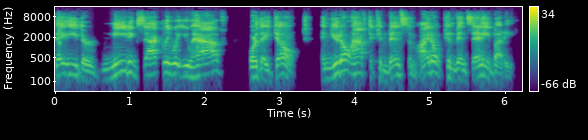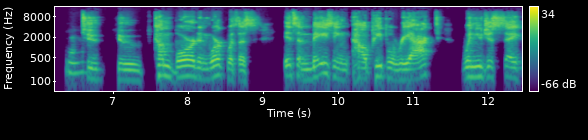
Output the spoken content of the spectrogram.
they either need exactly what you have or they don't. And you don't have to convince them. I don't convince anybody to to come board and work with us. It's amazing how people react when you just say,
